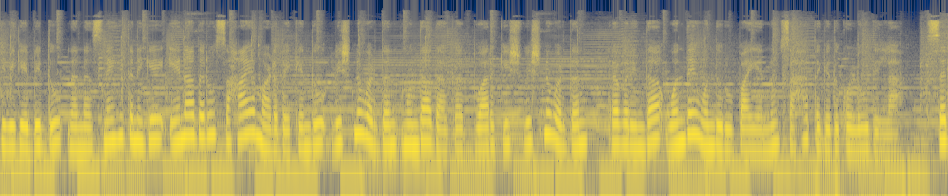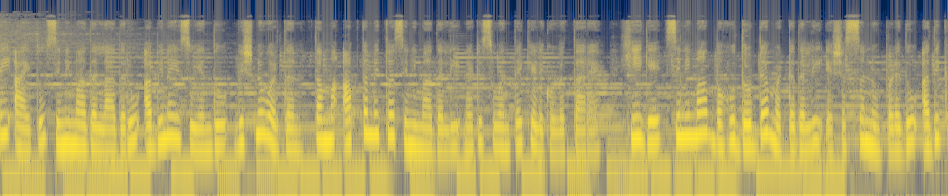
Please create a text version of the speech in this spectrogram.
ಕಿವಿಗೆ ಬಿದ್ದು ನನ್ನ ಸ್ನೇಹಿತನಿಗೆ ಏನಾದರೂ ಸಹಾಯ ಮಾಡಬೇಕೆಂದು ವಿಷ್ಣುವರ್ಧನ್ ಮುಂದಾದಾಗ ದ್ವಾರಕೀಶ್ ವಿಷ್ಣುವರ್ಧನ್ ರವರಿಂದ ಒಂದೇ ಒಂದು ರೂಪಾಯಿಯನ್ನು ಸಹ ತೆಗೆದುಕೊಳ್ಳುವುದಿಲ್ಲ. ಸರಿ ಆಯ್ತು, ಸಿನಿಮಾದಲ್ಲಾದರೂ ಅಭಿನಯಿಸು ಎಂದು ವಿಷ್ಣುವರ್ಧನ್ ತಮ್ಮ ಆಪ್ತಮಿತ್ರ ಸಿನಿಮಾದಲ್ಲಿ ನಟಿಸುವಂತೆ ಕೇಳಿಕೊಳ್ಳುತ್ತಾರೆ. ಹೀಗೆ ಸಿನಿಮಾ ಬಹು ದೊಡ್ಡ ಮಟ್ಟದಲ್ಲಿ ಯಶಸ್ಸನ್ನು ಪಡೆದು ಅಧಿಕ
